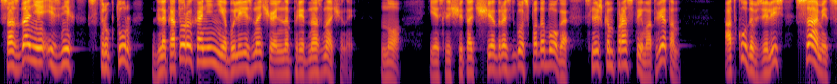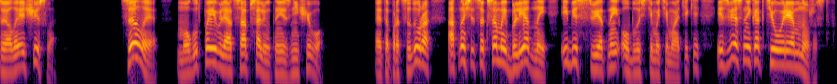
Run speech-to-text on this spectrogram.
создание из них структур, для которых они не были изначально предназначены. Но, если считать щедрость Господа Бога слишком простым ответом, откуда взялись сами целые числа? Целые могут появляться абсолютно из ничего. Эта процедура относится к самой бледной и бесцветной области математики, известной как теория множеств.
